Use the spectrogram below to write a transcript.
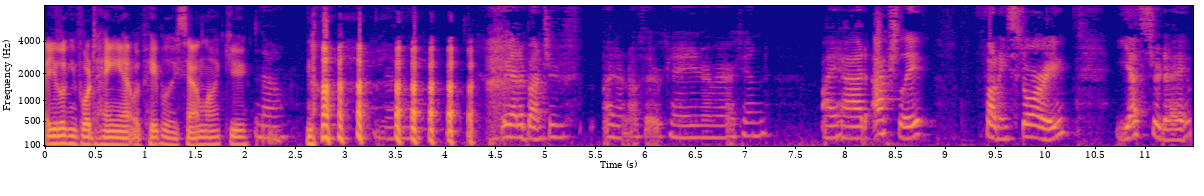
Are you looking forward to hanging out with people who sound like you? No. no. We had a bunch of, I don't know if they were Canadian or American. I had, actually, funny story. Yesterday,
